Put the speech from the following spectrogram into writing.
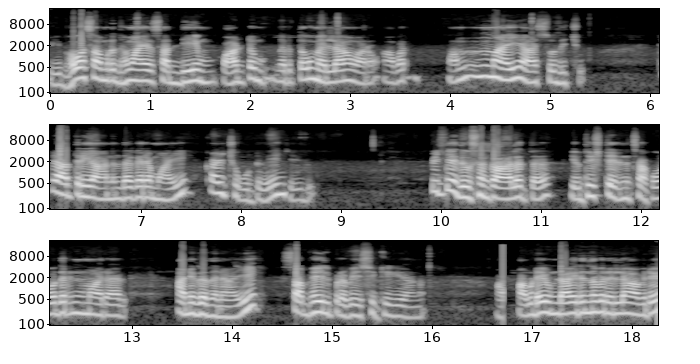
വിഭവസമൃദ്ധമായ സദ്യയും പാട്ടും നൃത്തവും എല്ലാം അവർ നന്നായി ആസ്വദിച്ചു. രാത്രി ആനന്ദകരമായി കഴിച്ചുകൂട്ടുകയും ചെയ്തു. പിറ്റേ ദിവസം കാലത്ത് യുധിഷ്ഠിരൻ സഹോദരന്മാരാൽ അനുഗതനായി സഭയിൽ പ്രവേശിക്കുകയാണ്. അവിടെ ഉണ്ടായിരുന്നവരെല്ലാം അവരെ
